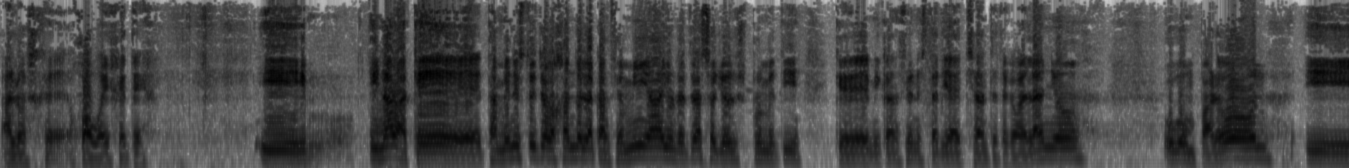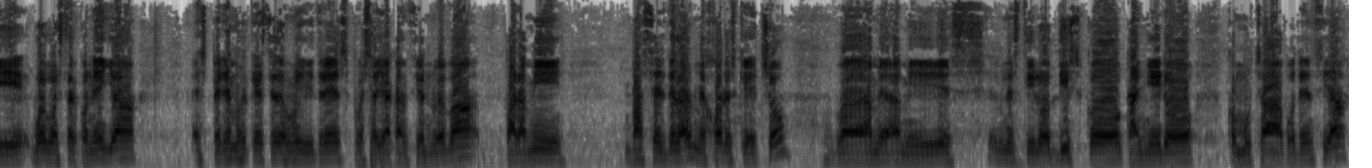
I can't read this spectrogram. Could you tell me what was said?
a los eh, Huawei GT. Y, y nada, que también estoy trabajando en la canción mía, hay un retraso, yo os prometí que mi canción estaría hecha antes de acabar el año, hubo un parón y vuelvo a estar con ella. Esperemos que este 2023 pues haya canción nueva. Para mí va a ser de las mejores que he hecho. A mí, a mí es un estilo disco, cañero, con mucha potencia.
